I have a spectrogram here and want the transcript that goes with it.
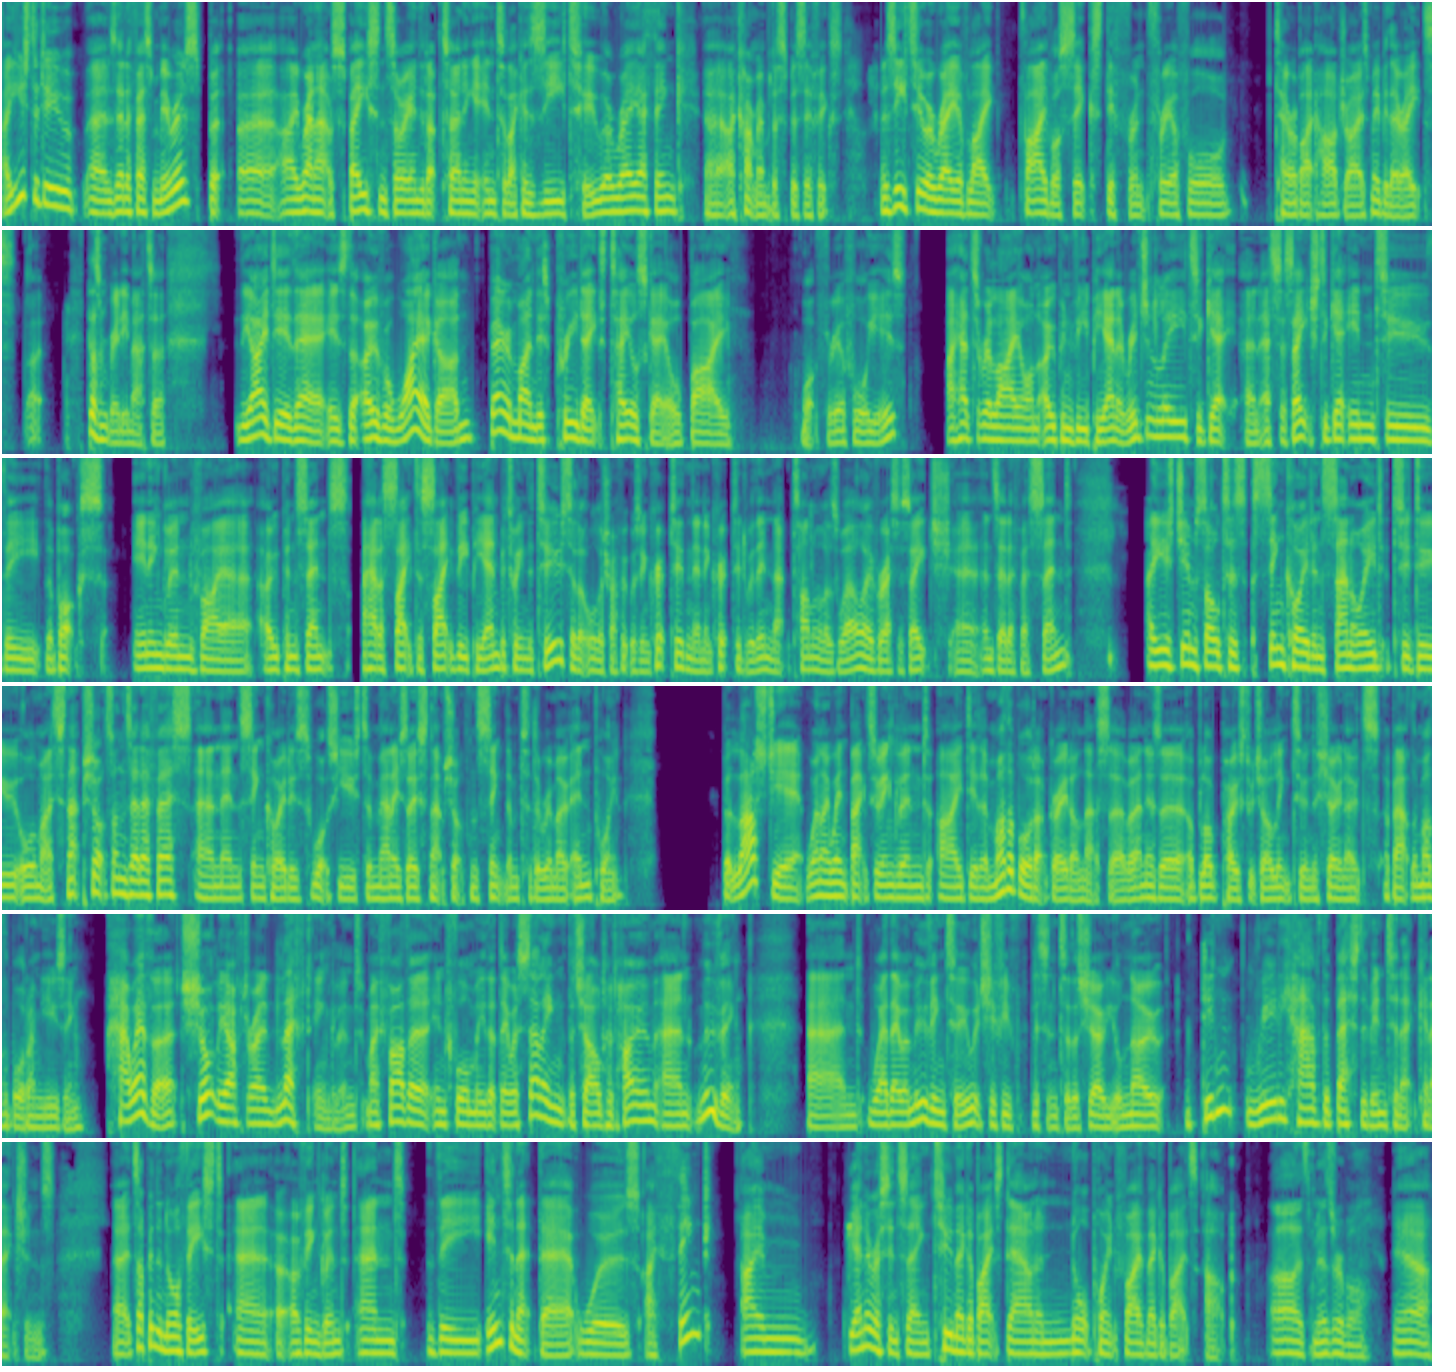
I used to do uh, ZFS mirrors, but uh, I ran out of space, and so I ended up turning it into like a Z2 array. I think uh, I can't remember the specifics a Z2 array of like five or six different three or four terabyte hard drives. Maybe they're eights. Uh, doesn't really matter. The idea there is that over WireGuard, bear in mind this predates Tailscale by what, three or four years? I had to rely on OpenVPN originally to get an SSH to get into the, the box in England via OPNsense. I had a site to site VPN between the two so that all the traffic was encrypted and then encrypted within that tunnel as well over SSH uh, and ZFS send. I used Jim Salter's Syncoid and Sanoid to do all my snapshots on ZFS, and then Syncoid is what's used to manage those snapshots and sync them to the remote endpoint. But last year, when I went back to England, I did a motherboard upgrade on that server, and there's a, a blog post which I'll link to in the show notes about the motherboard I'm using. However, shortly after I left England, my father informed me that they were selling the childhood home and moving. And where they were moving to, which if you've listened to the show, you'll know, didn't really have the best of internet connections. Uh, it's up in the northeast uh, of England, and the internet there was, I think, I'm generous in saying two megabytes down and 0.5 megabytes up. Oh, it's miserable. Yeah.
